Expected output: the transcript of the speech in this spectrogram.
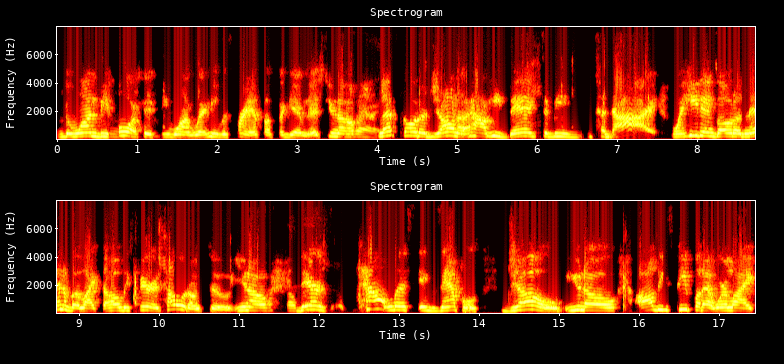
the one before mm-hmm. 51, where he was praying for forgiveness. You know, right. let's go to Jonah, how he begged to be to die when he didn't go to Nineveh like the Holy Spirit told him to. You know, okay. there's countless examples. Job, you know, all these people that were like,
